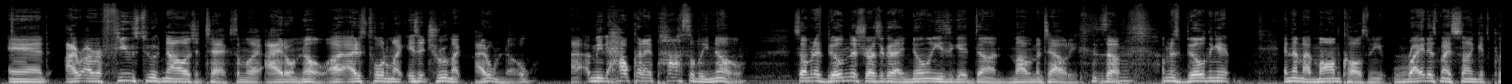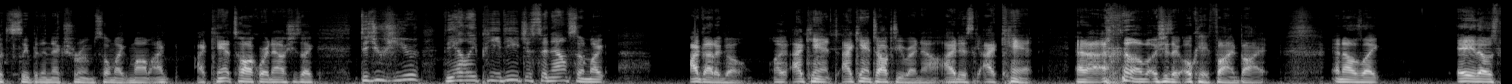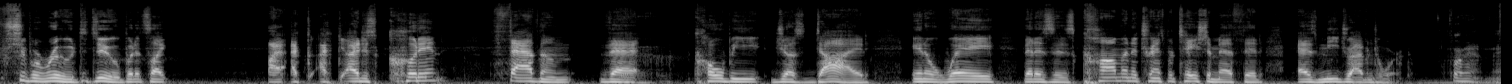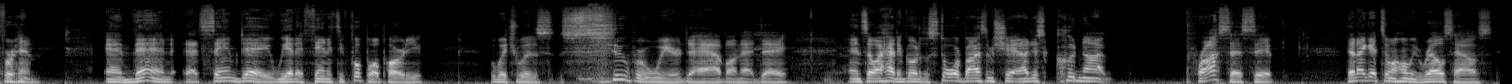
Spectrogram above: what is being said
and I, I refuse to acknowledge a text. I'm like, I don't know. I, I just told him like, is it true? I'm like, I don't know. I, I mean, how could I possibly know? So I'm just building this dresser because I know it needs to get done. Mamba mentality. so mm-hmm. I'm just building it, and then my mom calls me right as my son gets put to sleep in the next room. So I'm like, Mom, I I can't talk right now. She's like, Did you hear the LAPD just announced? it?" I'm like, I gotta go. I, I can't. I can't talk to you right now. I just. I can't. And I, she's like, okay, fine, bye. And I was like, hey, that was super rude to do, but it's like, I, I, I, I just couldn't fathom that Kobe just died in a way that is as common a transportation method as me driving to work For him. man. for him. And then that same day, we had a fantasy football party, which was super weird to have on that day. And so I had to go to the store, buy some shit, and I just could not process it. Then I get to my homie Rel's house.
